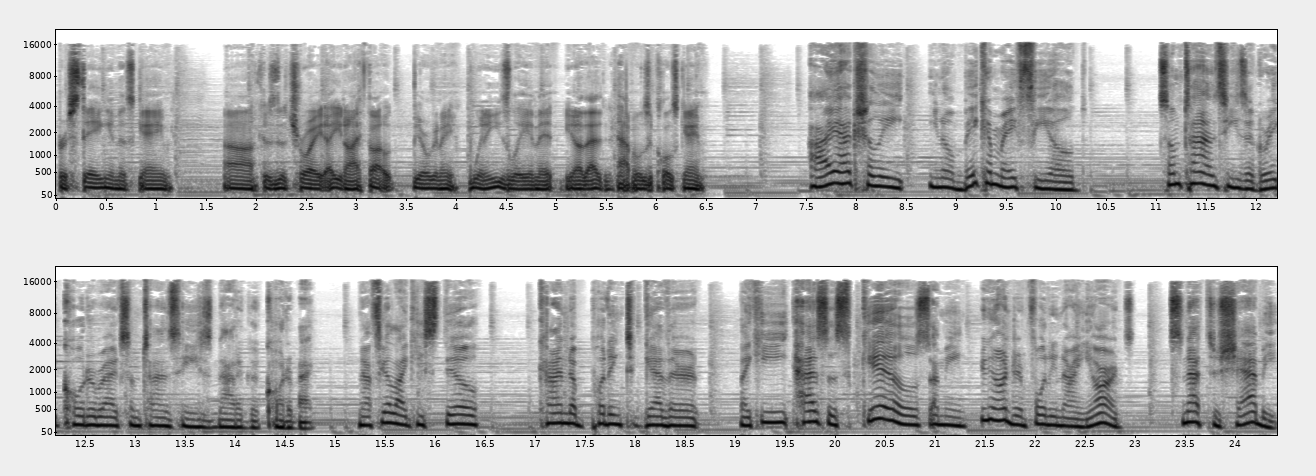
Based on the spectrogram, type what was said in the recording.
for staying in this game because uh, Detroit, you know, I thought they were going to win easily, and it, you know, that didn't happen. It was a close game. I actually, you know, Baker Mayfield. Sometimes he's a great quarterback. Sometimes he's not a good quarterback, and I feel like he's still kind of putting together. Like he has the skills. I mean, 349 yards. It's not too shabby,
